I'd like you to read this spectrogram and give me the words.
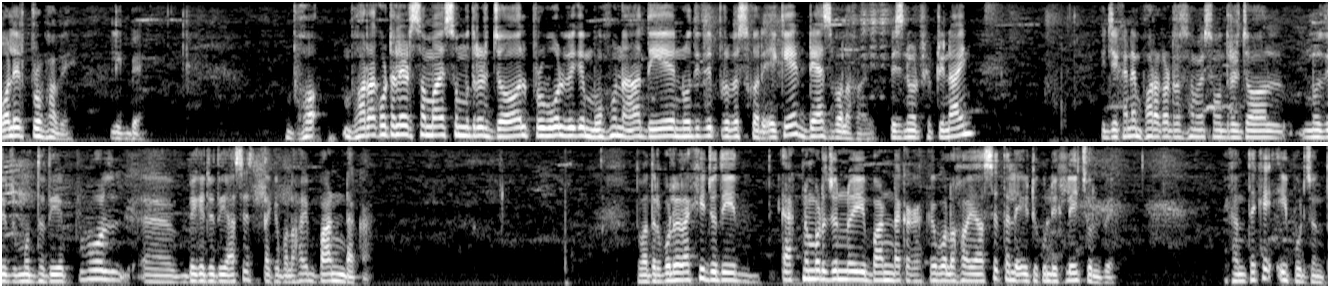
বলের প্রভাবে লিখবে। ভরা কোটালের সময় সমুদ্রের জল প্রবল বেগে মোহনা দিয়ে নদীতে প্রবেশ করে। একে ড্যাশ বলা হয়। পেজ নম্বর ফিফটি নাইন যেখানে ভরা কোটালের সময় সমুদ্রের জল নদীর মধ্য দিয়ে প্রবল বেগে যদি আসে, তাকে বলা হয় বান ডাকা তোমাদের বলে রাখি, যদি এক নম্বরের জন্য এই বান ডাকা কাকে বলা হয় আসে, তাহলে এইটুকু লিখলেই চলবে। এখান থেকে এই পর্যন্ত।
